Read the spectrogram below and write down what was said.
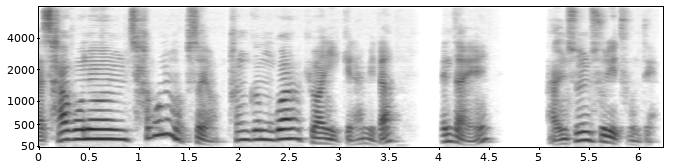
자, 사고는 사고는 없어요. 판금과 교환이 있긴 합니다. 펜다에 단순 수리 두 군데.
